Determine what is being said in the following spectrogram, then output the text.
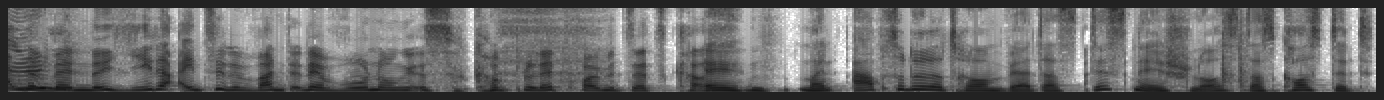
alle Wände, jede einzelne Wand in der Wohnung ist komplett voll mit Setzkasten. Ey, mein absoluter Traum wäre das Disney-Schloss. Das kostet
